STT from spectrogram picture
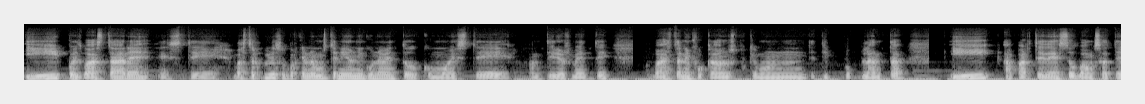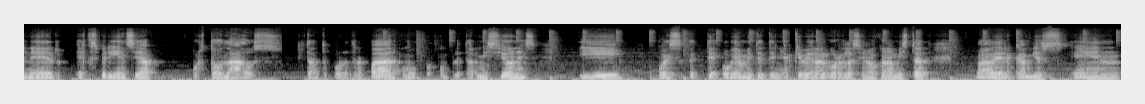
Y pues va a estar, eh, este, va a estar curioso porque no hemos tenido ningún evento como este anteriormente. Va a estar enfocado en los Pokémon de tipo planta. Y aparte de eso, vamos a tener experiencia por todos lados, tanto por atrapar como por completar misiones. Y pues obviamente tenía que ver algo relacionado con la amistad. Va a haber cambios en,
